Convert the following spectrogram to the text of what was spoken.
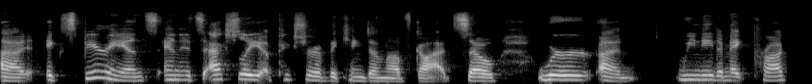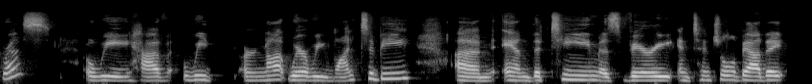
uh, experience and it's actually a picture of the kingdom of god. So we're um, we need to make progress. We have we are not where we want to be. Um, and the team is very intentional about it.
